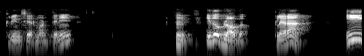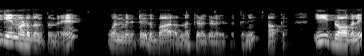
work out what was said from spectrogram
screen share ಮಾಡ್ತೀನಿ. ಹ್ಮ್ ಇದು ಬ್ಲಾಗ್ ಕ್ಲಿಯರಾ ಈಗ ಏನ್ ಮಾಡೋದು ಅಂತಂದ್ರೆ ಒನ್ ಮಿನಿಟ್ ಇದು ಬಾರ್ ಅನ್ನ ಕೆಳಗಡೆ ಇಡ್ತೀನಿ. ಓಕೆ ಈ ಬ್ಲಾಗ್ ಅಲ್ಲಿ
